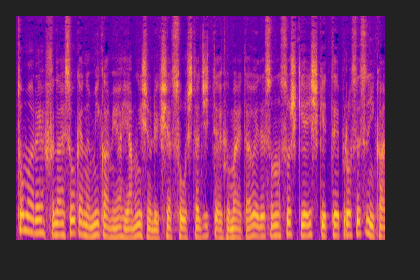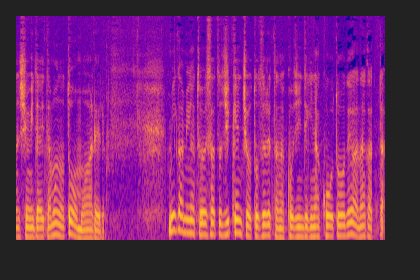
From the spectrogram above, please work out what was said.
ともあれ、船井総研の三上は山岸の歴史やそうした実態を踏まえた上で、その組織や意思決定プロセスに関心を抱いたものと思われる。三上が豊里実験地を訪れたのは個人的な行動ではなかった。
